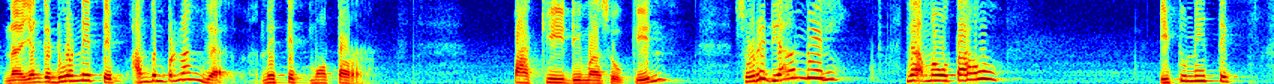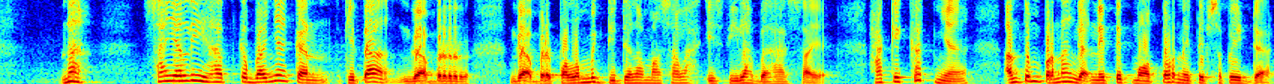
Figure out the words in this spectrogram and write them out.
Nah, yang kedua nitip. Antum pernah nggak nitip motor? Pagi dimasukin, sore diambil. Nggak mau tahu. Itu nitip. Nah, saya lihat kebanyakan kita nggak ber nggak berpolemik di dalam masalah istilah bahasa ya. Hakikatnya antum pernah nggak nitip motor, nitip sepeda?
